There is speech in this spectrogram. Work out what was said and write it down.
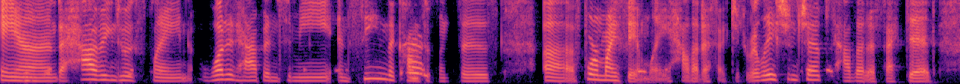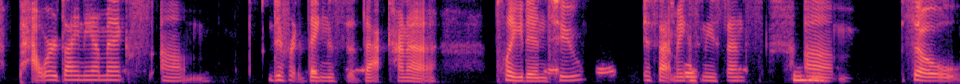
and having to explain what had happened to me and seeing the consequences uh, for my family, how that affected relationships, how that affected power dynamics, um, different things that that kind of played into if that makes any sense. Mm-hmm. Um, so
